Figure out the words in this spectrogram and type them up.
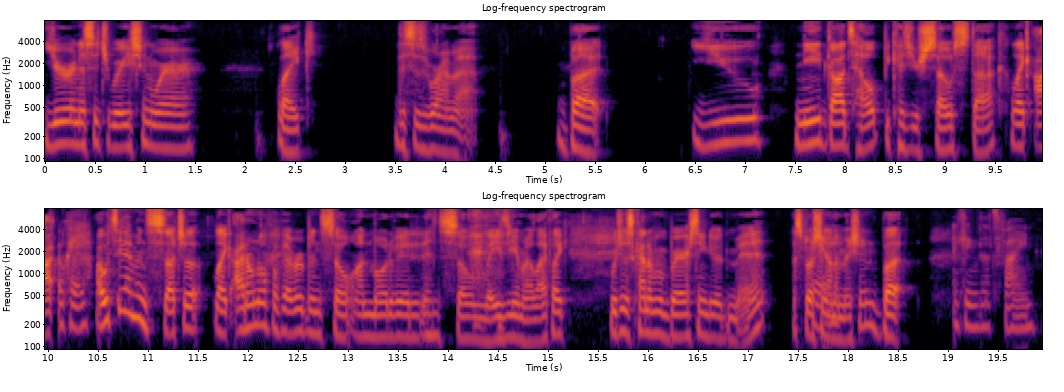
you're in a situation where, like, this is where I'm at, but you need God's help because you're so stuck. Like, I, Okay. I would say I'm in such a like I don't know if I've ever been so unmotivated and so lazy in my life, like which is kind of embarrassing to admit, especially on a mission. But I think that's fine.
